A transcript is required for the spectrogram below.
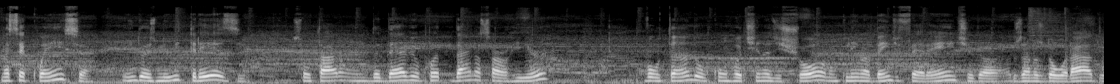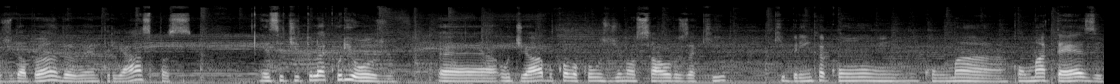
Na sequência, em 2013, soltaram The Devil Put Dinosaur Here, voltando com rotina de show, num clima bem diferente dos anos dourados da banda, entre aspas. Esse título é curioso. É, o diabo colocou os dinossauros aqui, que brinca com, com, uma, com uma tese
